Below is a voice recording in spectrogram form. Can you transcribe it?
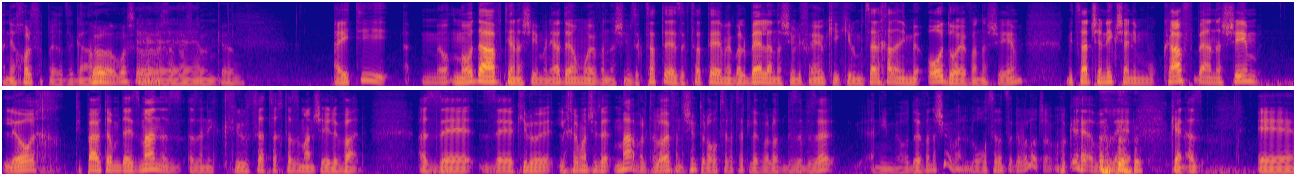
אני יכול לספר את זה גם. לא, לא, מה שעולה לך דווקא, כן. הייתי, מאוד מאוד אהבתי אנשים, אני עד היום אוהב אנשים. זה קצת, זה קצת אה, מבלבל אנשים לפעמים, כי כאילו מצד אחד אני מאוד אוהב אנשים, מצד שני, כשאני מוקף באנשים לאורך טיפה יותר מדי זמן, אז, אז אני כאילו קצת צריך את הזמן שלי לבד. אז אה, זה כאילו, לחלק מהאנשים זה, מה, אבל אתה לא אוהב אנשים, אתה לא רוצה לצאת לבלות בזה וזה? אני מאוד אוהב אנשים, אבל אני לא רוצה לצאת לבלות שם, אוקיי? אבל אה, כן, אז אה,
